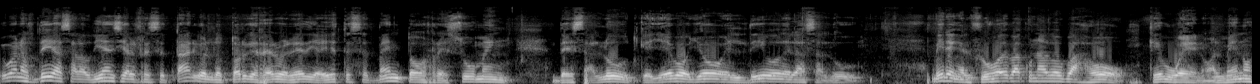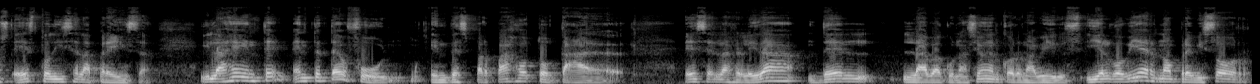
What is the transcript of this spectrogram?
Muy buenos días a la audiencia, el recetario, el doctor Guerrero Heredia y este segmento resumen de salud que llevo yo, el Divo de la Salud. Miren, el flujo de vacunados bajó, qué bueno, al menos esto dice la prensa. Y la gente en teteo full, en desparpajo total. Esa es la realidad de la vacunación del coronavirus. Y el gobierno previsor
